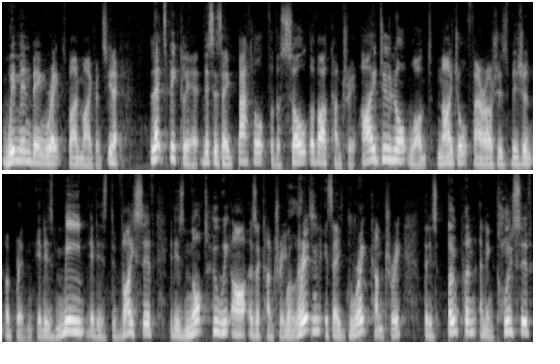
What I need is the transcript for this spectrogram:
women being raped by migrants. You know, Let's be clear, this is a battle for the soul of our country. I do not want Nigel Farage's vision of Britain. It is mean, it is divisive, it is not who we are as a country. Well, Britain is a great country that is open and inclusive,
